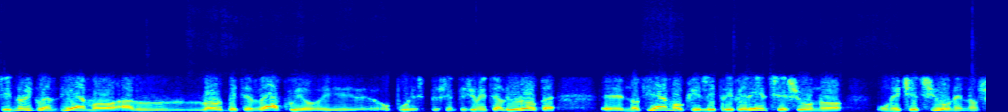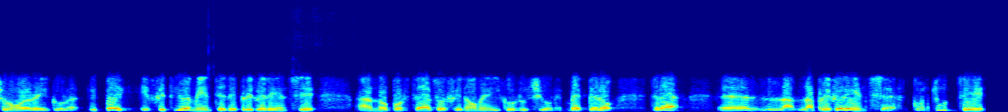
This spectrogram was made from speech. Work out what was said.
se noi guardiamo all'orbe terracqueo eh, oppure semplicemente all'Europa, eh, notiamo che le preferenze sono un'eccezione, non sono la regola e poi effettivamente le preferenze hanno portato a fenomeni di corruzione. Beh, però tra eh, la, la, preferenza con tutte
